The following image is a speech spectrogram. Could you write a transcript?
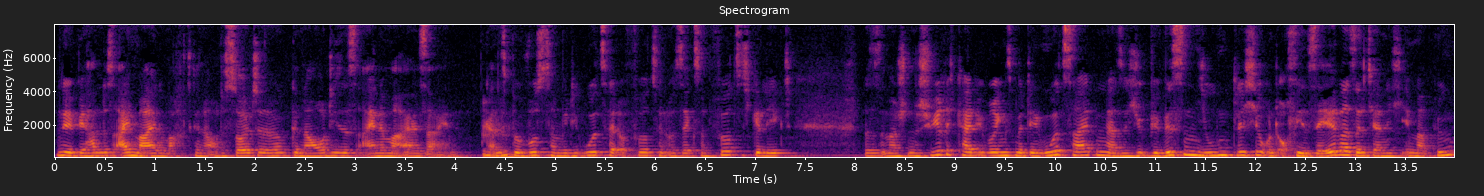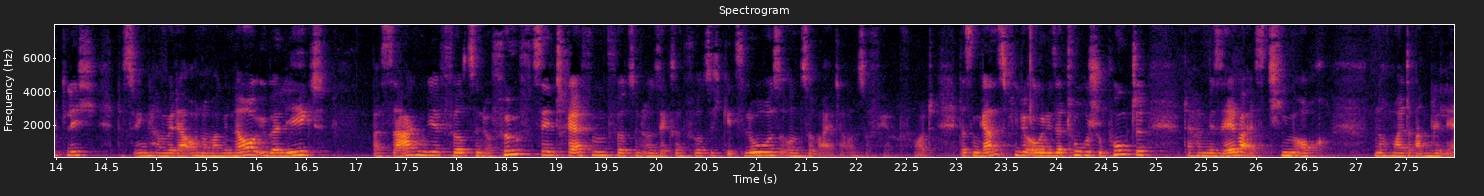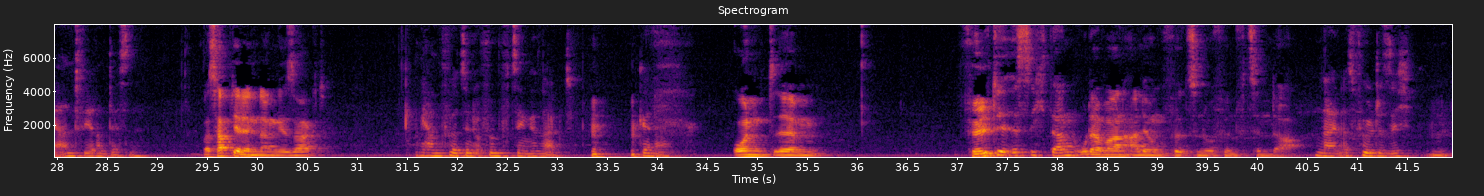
Nee, wir haben das einmal gemacht, genau. Das sollte genau dieses eine Mal sein. Ganz mhm. bewusst haben wir die Uhrzeit auf 14.46 Uhr gelegt. Das ist immer eine Schwierigkeit übrigens mit den Uhrzeiten. Also wir wissen, Jugendliche und auch wir selber sind ja nicht immer pünktlich. Deswegen haben wir da auch nochmal genau überlegt, was sagen wir, 14.15 Uhr treffen, 14.46 Uhr geht's los und so weiter und so fort. Das sind ganz viele organisatorische Punkte, da haben wir selber als Team auch nochmal dran gelernt währenddessen. Was habt ihr denn dann gesagt? Wir haben 14.15 Uhr gesagt. genau. Und ähm, füllte es sich dann oder waren alle um 14.15 Uhr da? Nein, es füllte sich. Hm.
